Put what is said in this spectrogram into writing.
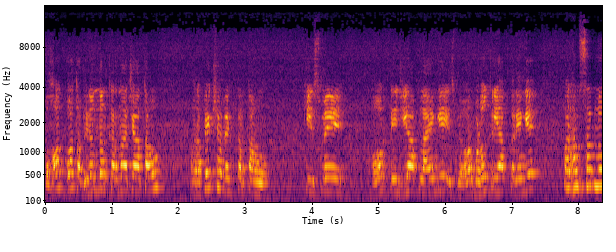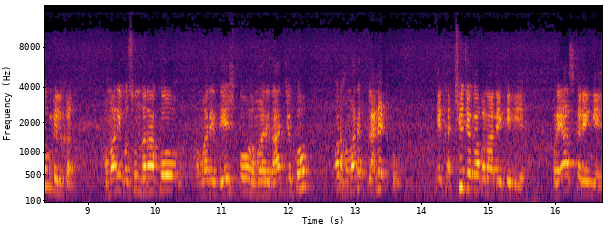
बहुत बहुत अभिनंदन करना चाहता हूँ और अपेक्षा व्यक्त करता हूँ कि इसमें और तेज़ी आप लाएँगे, इसमें और बढ़ोतरी आप करेंगे। और हम सब लोग मिलकर, हमारी वसुंधरा को, हमारे देश को, हमारे राज्य को और हमारे प्लानट को एक अच्छी जगह बनाने के लिए प्रयास करेंगे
